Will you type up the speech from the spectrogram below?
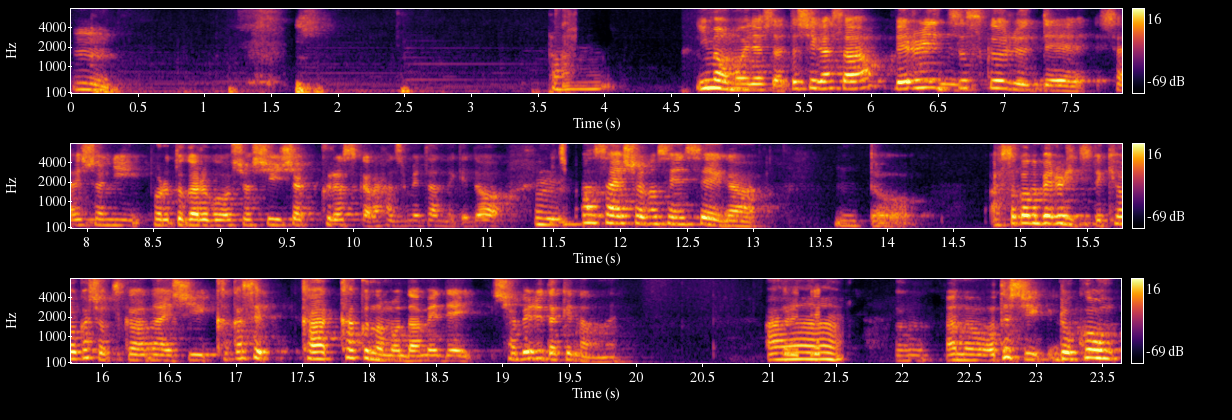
うん。パン今思い出した。私がさベルリッツスクールで最初にポルトガル語を初心者クラスから始めたんだけど、うん。一番最初の先生が、うん、とあそこのベルリッツで教科書使わないし書かせか書くのもダメで喋るだけなのね、あそれでーうん、あの私録音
